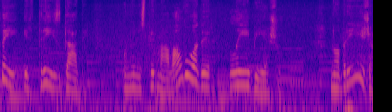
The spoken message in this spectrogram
Kuldī ir trīs gadi, un viņas pirmā valoda ir lībiešu. No brīža,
